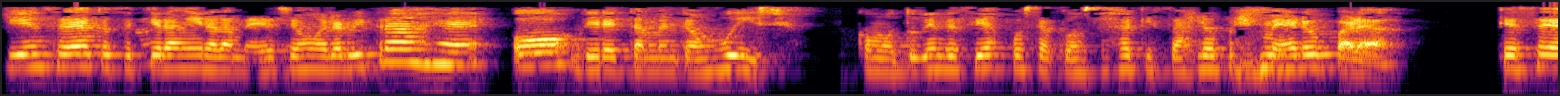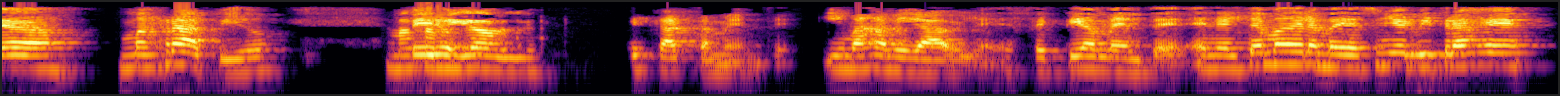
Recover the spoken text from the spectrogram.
bien sea que se quieran ir a la mediación o el arbitraje o directamente a un juicio. Como tú bien decías, pues se aconseja quizás lo primero para que sea más rápido. Más amigable. Exactamente, y más amigable, efectivamente. En el tema de la mediación y arbitraje,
